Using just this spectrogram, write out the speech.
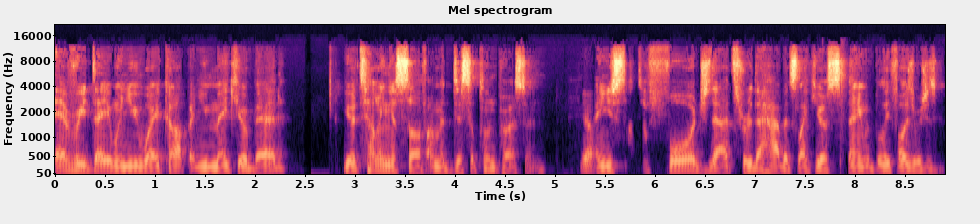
every day when you wake up and you make your bed, you're telling yourself, I'm a disciplined person. Yep. And you start to forge that through the habits, like you're saying with beliefology, which is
